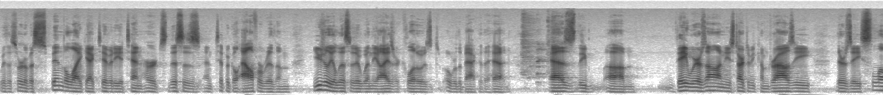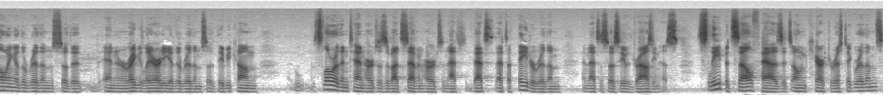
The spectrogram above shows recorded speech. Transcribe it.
with a sort of a spindle-like activity at 10 hertz. This is a typical alpha rhythm, usually elicited when the eyes are closed over the back of the head. As the um, day wears on, you start to become drowsy. There's a slowing of the rhythms so that, and an irregularity of the rhythms so that they become slower than 10 hertz is about 7 hertz, and that's, that's, that's a theta rhythm, and that's associated with drowsiness. Sleep itself has its own characteristic rhythms.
